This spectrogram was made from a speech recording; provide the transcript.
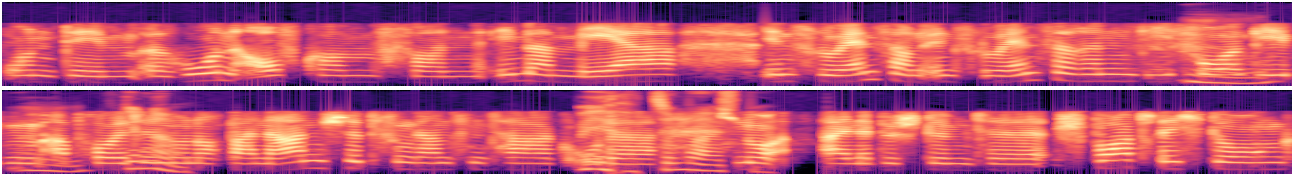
und dem äh, hohen Aufkommen von immer mehr Influencer und Influencerinnen, die mhm, vorgeben, mhm, ab heute genau. nur noch Bananenchips den ganzen Tag oder ja, nur eine bestimmte Sportrichtung.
